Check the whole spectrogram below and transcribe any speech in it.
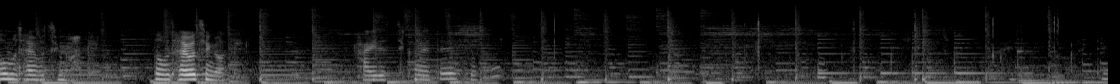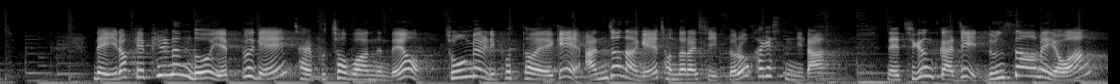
너무 잘 붙인 것 같아요. 너무 잘 붙인 것 같아요. 가이드 스티커를 떼주고 네, 이렇게 필름도 예쁘게 잘 붙여보았는데요. 좋은별 리포터에게 안전하게 전달할 수 있도록 하겠습니다. 네, 지금까지 눈싸움의 여왕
